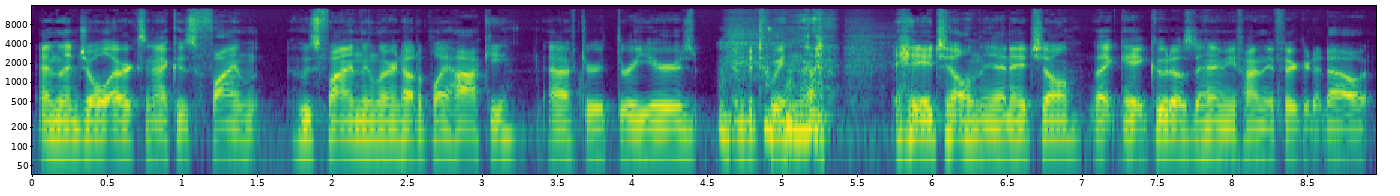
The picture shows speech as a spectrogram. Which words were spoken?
And then Joel Eriksson Ek, who's, fin- who's finally learned how to play hockey after three years in between the AHL and the NHL. Like, hey, kudos to him. He finally figured it out.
